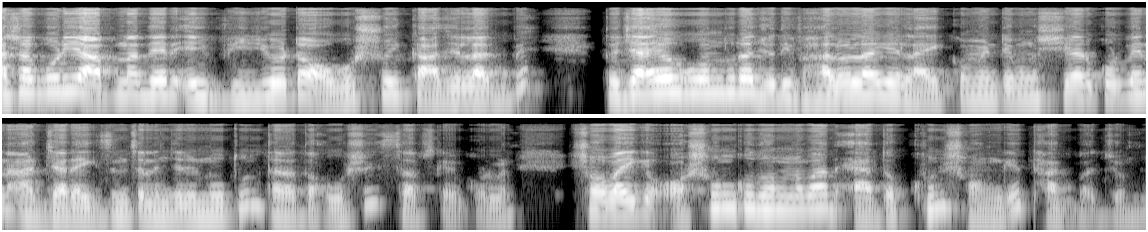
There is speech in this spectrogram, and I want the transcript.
আশা করি আপনাদের এই ভিডিওটা অবশ্যই কাজে লাগবে। তো যাই হোক বন্ধুরা, যদি ভালো লাগে লাইক কমেন্ট এবং শেয়ার করবেন। আর যারা এক্সাম চ্যালেঞ্জারে নতুন, তারা তো অবশ্যই সাবস্ক্রাইব করবেন। সবাইকে অসংখ্য ধন্যবাদ। এতক্ষণ সঙ্গে থাকবার জন্য।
